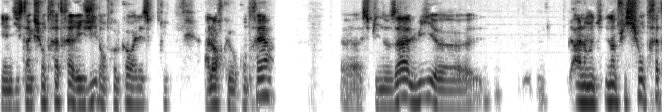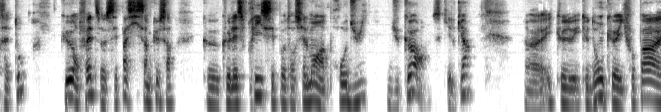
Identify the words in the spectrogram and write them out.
il y a une distinction très très rigide entre le corps et l'esprit. Alors qu'au contraire, euh, Spinoza, lui, euh, a l'intuition très très tôt que en fait, c'est pas si simple que ça, que, que l'esprit c'est potentiellement un produit du corps, ce qui est le cas, euh, et, que, donc euh, il ne faut, pas,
